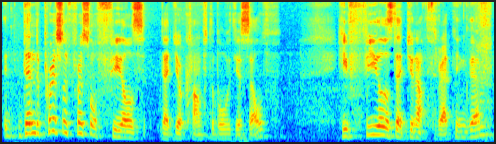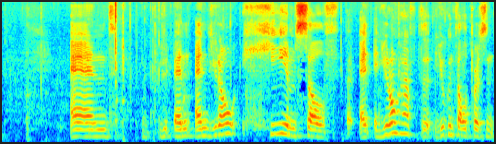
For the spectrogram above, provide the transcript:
then the person first of all feels that you're comfortable with yourself. He feels that you're not threatening them, and and and you know he himself and, and you don't have to. You can tell a person,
